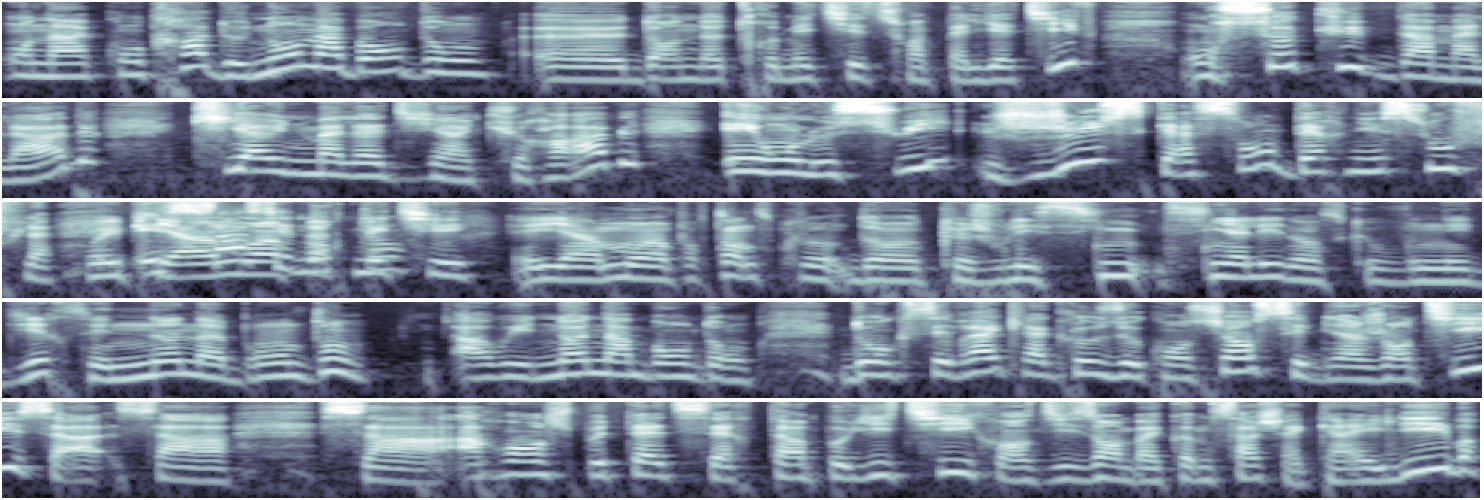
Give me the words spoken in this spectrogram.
on a un contrat de non-abandon euh, dans notre métier de soins palliatifs. On s'occupe d'un malade qui a une maladie incurable et on le suit jusqu'à son dernier souffle. et ça, c'est notre métier. Et il y a un mot important que, que je voulais signaler dans ce que vous venez de dire, c'est non-abandon. Ah oui, non-abandon. Donc c'est vrai que la clause de conscience, c'est bien gentil, ça, ça, ça arrange peut-être certains politiques en se disant, bah, comme ça, chacun est libre,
